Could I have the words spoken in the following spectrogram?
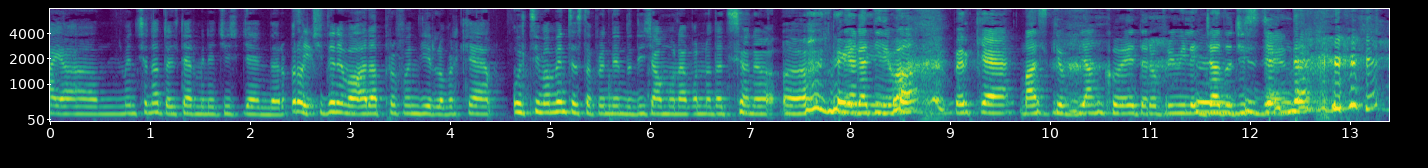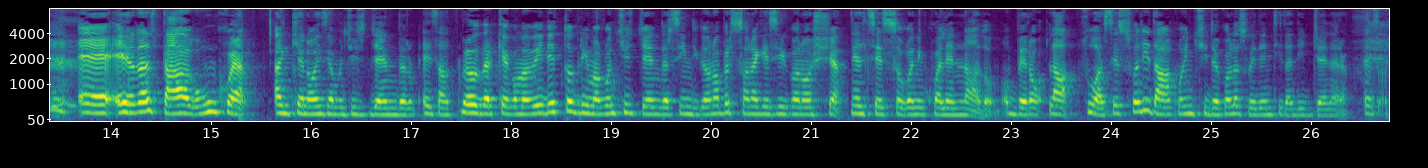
hai uh, menzionato il termine cisgender, però sì. ci tenevo ad approfondirlo perché ultimamente sta prendendo, diciamo, una connotazione uh, negativa, perché maschio bianco etero privilegiato cisgender. e, e in realtà comunque anche noi siamo cisgender. Esatto. Proprio perché, come avevi detto prima, con cisgender si indica una persona che si riconosce nel sesso con il quale è nato, ovvero la sua sessualità coincide con la sua identità di genere. Esatto.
